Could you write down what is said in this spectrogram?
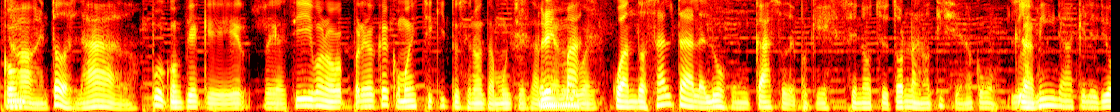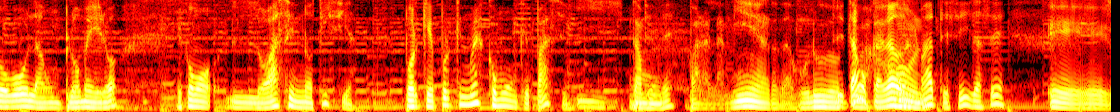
con- No, en todos lados. puedo confiar que es real. Sí, bueno, pero acá como es chiquito se nota mucho esa Pero es más, igual. Cuando salta a la luz un caso de, porque se, no, se torna noticia, ¿no? Como la mina que le dio bola a un plomero, es como lo hacen noticia. ¿Por qué? Porque no es común que pase. Y estamos ¿Entendés? para la mierda, boludo. Estamos cagados bajón. mate, sí, ya sé. Eh,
